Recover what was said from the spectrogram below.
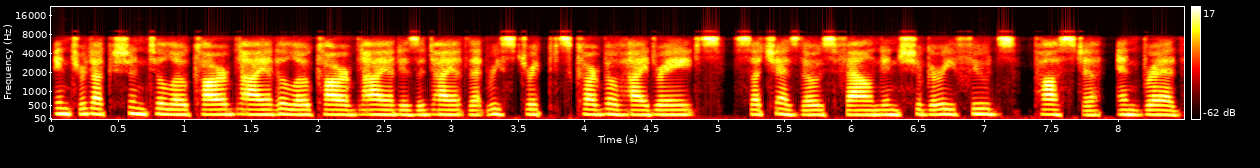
Introduction to low carb diet A low carb diet is a diet that restricts carbohydrates, such as those found in sugary foods, pasta, and bread.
